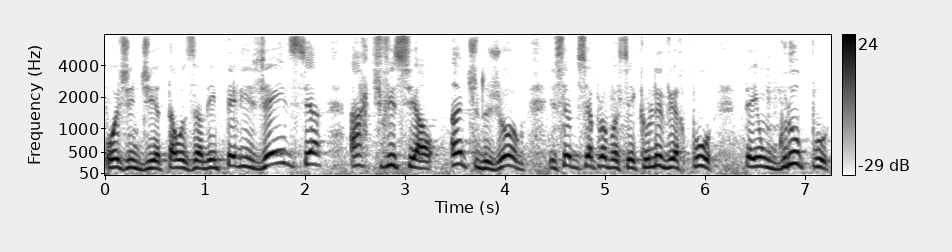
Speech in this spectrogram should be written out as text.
hoje em dia está usando inteligência artificial antes do jogo, e se eu disser para você que o Liverpool tem um grupo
